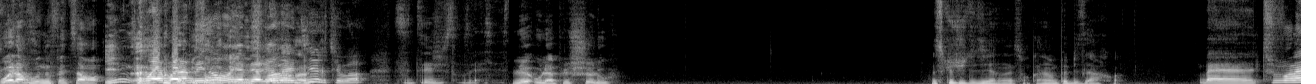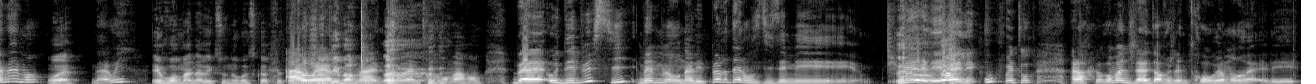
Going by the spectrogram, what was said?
Ou alors vous nous faites ça en in. Ouais, voilà, mais non, il n'y avait rien à dire, tu vois. C'était juste, on faisait la sieste. Le ou la plus chelou Est-ce que tu te dis, hein, elles sont quand même un peu bizarres, quoi. Bah, toujours la même, hein. Ouais. Bah oui. Et Roman avec son horoscope, ça t'a Ah pas ouais, choqué par Roman, contre Roman, trop marrant. Bah, au début, si, même on avait peur d'elle, on se disait, mais purée, elle est, elle est ouf et tout. Alors que Roman, je l'adore, j'aime trop, vraiment. Elle est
